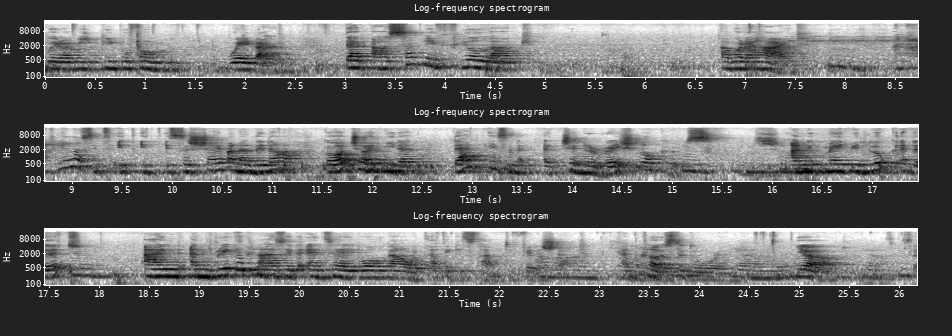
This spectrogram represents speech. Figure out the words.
where I meet people from way back, that I suddenly feel like I want to hide. And I realize it's, it, it, it's a shame, and then I, God showed me that that is an, a generational curse. And it made me look at it and, and recognize it and say, well, now I think it's time to finish that and close the door. And, yeah. So.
